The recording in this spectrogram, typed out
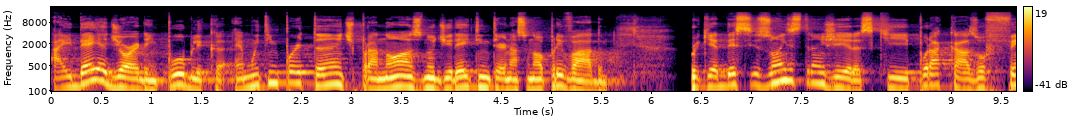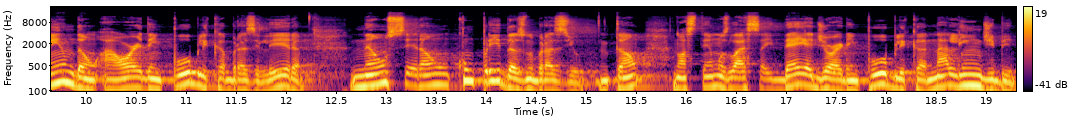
A ideia de ordem pública é muito importante para nós no direito internacional privado. Porque decisões estrangeiras que por acaso ofendam a ordem pública brasileira não serão cumpridas no Brasil. Então, nós temos lá essa ideia de ordem pública na LINDB,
